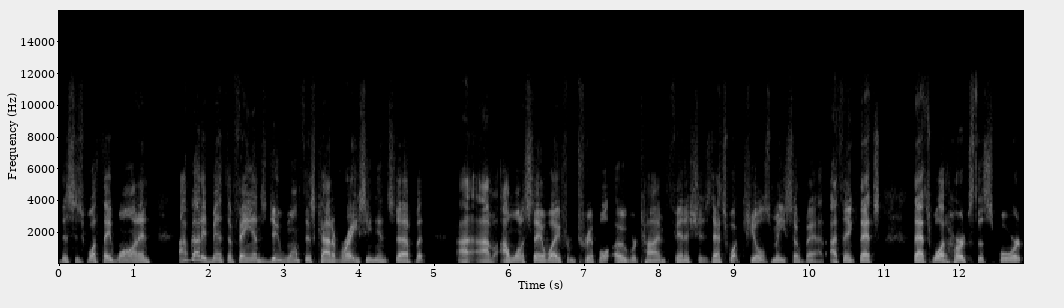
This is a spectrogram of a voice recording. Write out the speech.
this is what they want. And I've got to admit the fans do want this kind of racing and stuff, but I, I, I want to stay away from triple overtime finishes. That's what kills me so bad. I think that's that's what hurts the sport.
